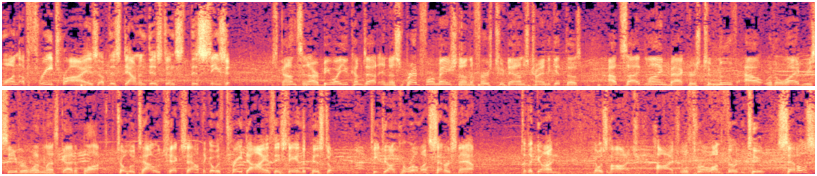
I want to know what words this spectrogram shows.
one of three tries of this down and distance this season. Wisconsin or BYU comes out in a spread formation on the first two downs, trying to get those outside linebackers to move out with a wide receiver, one less guy to block. Tolutau checks out. They go with Trey Dye as they stay in the pistol. Tejan Koroma, center snap to the gun. Goes Hoge. Hoge will throw on third and two. Settles.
